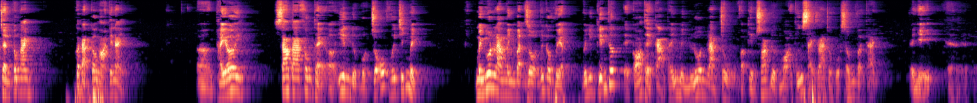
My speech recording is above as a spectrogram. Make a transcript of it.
trần công anh có đặt câu hỏi thế này. À, thầy ơi sao ta không thể ở yên được một chỗ với chính mình? Mình luôn làm mình bận rộn với công việc với những kiến thức để có thể cảm thấy mình luôn làm chủ và kiểm soát được mọi thứ xảy ra trong cuộc sống vậy thầy? Thầy nhỉ?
